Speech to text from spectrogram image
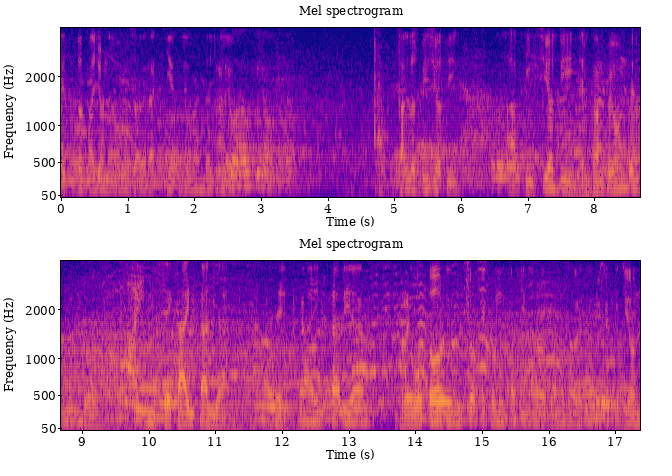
Héctor Bayona, vamos a ver a quién le manda el relevo. Carlos Picciotti, a Picciotti, el campeón del mundo. ¡Ay! Se cae Italia se cae Italia, rebotó de un choque con un patinador. Vamos a ver la repetición.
